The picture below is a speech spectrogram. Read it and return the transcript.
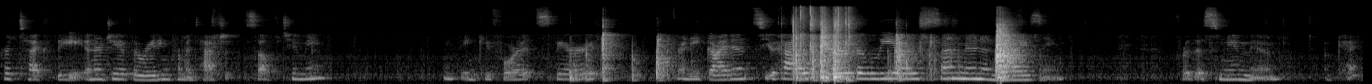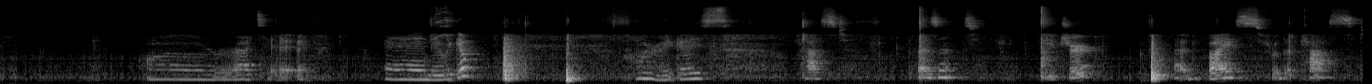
protect the energy of the reading from attaching itself to me. And thank you for it, Spirit, for any guidance you have for the Leo, Sun, Moon, and Rising for this new moon. Okay? Alrighty. And there we go. Alright, guys. Past present, future. Advice for the past,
